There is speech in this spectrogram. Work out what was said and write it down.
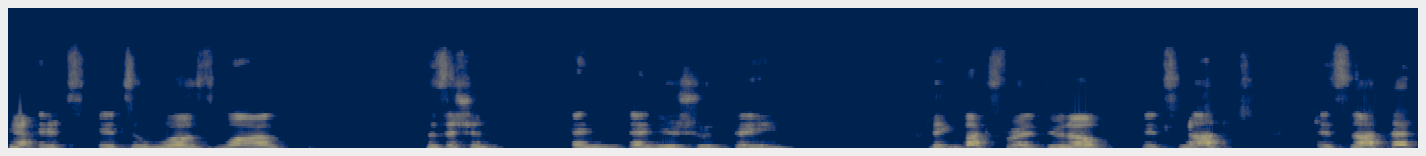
Yeah. It's it's a worthwhile position and and you should pay big bucks for it you know. It's not it's not that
